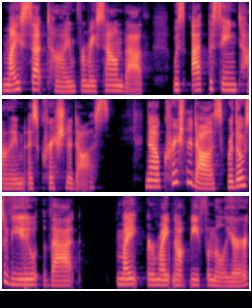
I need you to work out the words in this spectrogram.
my set time for my sound bath was at the same time as Krishna Das. Now, Krishna Das, for those of you that might or might not be familiar,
